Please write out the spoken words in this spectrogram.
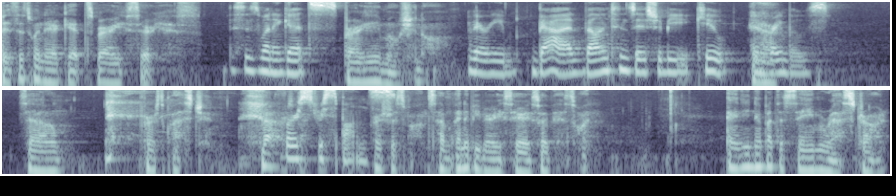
This is when it gets very serious, This is when it gets very emotional. very bad. Valentine's Day should be cute and Yeah. rainbows. So, first question. Not First question. response. First response. I'm going to be very serious with this one. Ending up at the same restaurant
